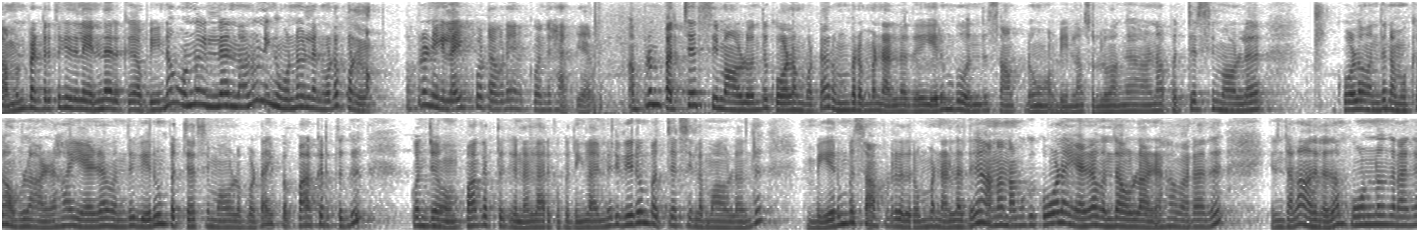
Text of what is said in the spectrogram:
கமெண்ட் பண்ணுறதுக்கு இதில் என்ன இருக்குது அப்படின்னா ஒன்றும் இல்லைன்னாலும் நீங்கள் ஒன்றும் இல்லைன்னு கூட பண்ணலாம் அப்புறம் நீங்கள் லைக் போட்டால் கூட எனக்கு கொஞ்சம் ஹாப்பியாக இருக்கும். அப்புறம் பச்சரிசி மாவில் வந்து கோலம் போட்டால் ரொம்ப ரொம்ப நல்லது. எறும்பு வந்து சாப்பிடும் அப்படின்லாம் சொல்லுவாங்க. ஆனால் பச்சரிசி மாவில் கோலம் வந்து நமக்கு அவ்வளோ அழகாக இழை வந்து வெறும் பச்சரிசி மாவில் போட்டால் இப்போ பார்க்குறதுக்கு கொஞ்சம் பார்க்குறதுக்கு நல்லா இருக்குது பார்த்தீங்களா அதுமாரி வெறும் பச்சரிசியில் மாவில் வந்து நம்ம எறும்பு சாப்பிட்றது ரொம்ப நல்லது. ஆனால் நமக்கு கோலம் இழை வந்து அவ்வளோ அழகாக வராது. இருந்தாலும் அதில் தான் போடணுங்கிறாங்க.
